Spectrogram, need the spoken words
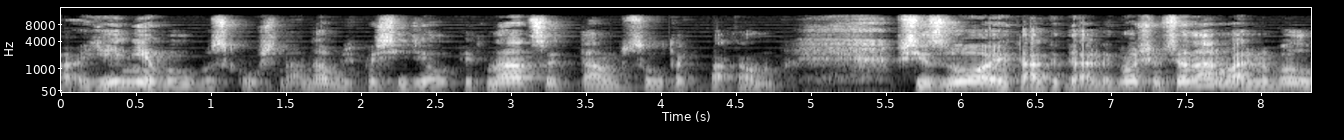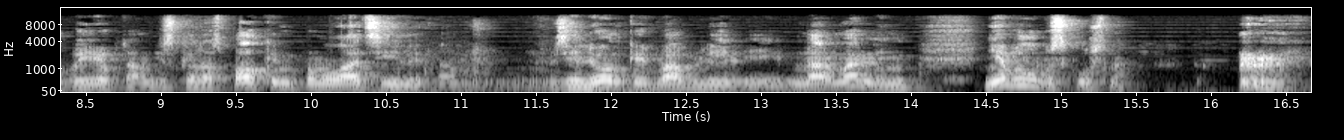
а, ей не было бы скучно. Она бы посидела 15 там суток, потом в СИЗО и так далее. Ну, в общем, все нормально было бы. Ее там несколько раз палками помолотили, там, зеленкой бы облили. И нормально. Не было бы скучно.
